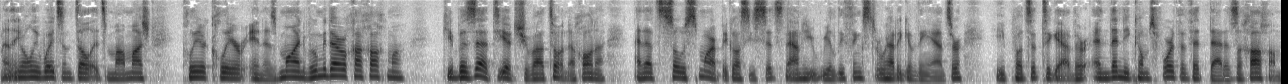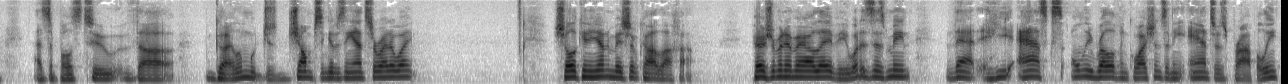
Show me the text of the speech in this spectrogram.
and he only waits until it's mamash clear, clear in his mind. And that's so smart because he sits down, he really thinks through how to give the answer, he puts it together, and then he comes forth with it. That is a chacham, as opposed to the Gailim who just jumps and gives the answer right away. What does this mean? That he asks only relevant questions and he answers properly.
